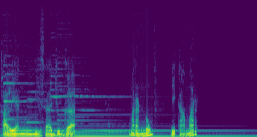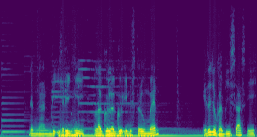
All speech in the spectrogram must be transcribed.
Kalian bisa juga merenung di kamar dengan diiringi lagu-lagu instrumen itu juga bisa sih.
